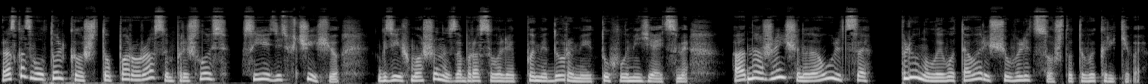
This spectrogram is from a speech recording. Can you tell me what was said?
рассказывал только, что пару раз им пришлось съездить в Чехию, где их машины забрасывали помидорами и тухлыми яйцами – Одна женщина на улице плюнула его товарищу в лицо, что-то выкрикивая.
